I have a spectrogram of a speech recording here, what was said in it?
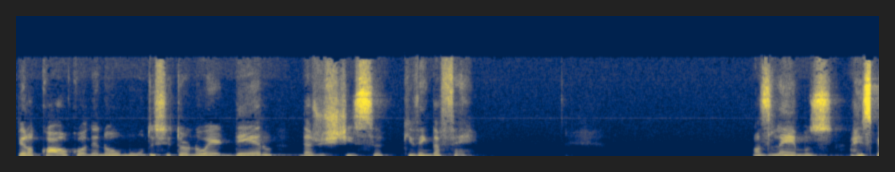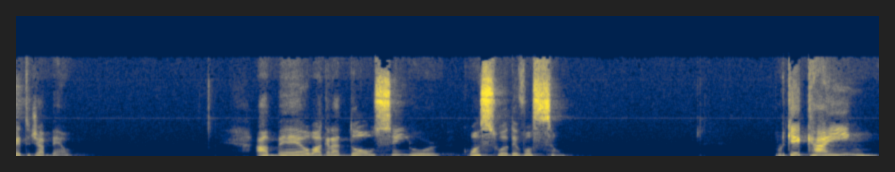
pelo qual condenou o mundo e se tornou herdeiro da justiça que vem da fé. Nós lemos a respeito de Abel. Abel agradou o Senhor com a sua devoção. Porque Caim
